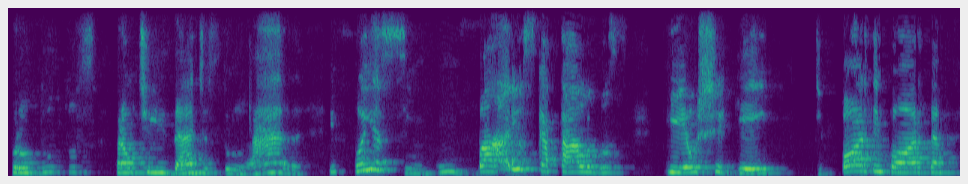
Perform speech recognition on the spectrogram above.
produtos para utilidades do lar. E foi assim, com vários catálogos, que eu cheguei de porta em porta,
